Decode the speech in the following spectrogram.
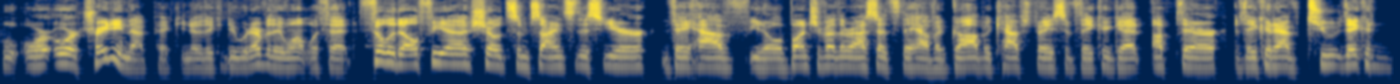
or or trading that pick. You know, they could do whatever they want with it. Philadelphia showed some signs this year. They have you know a bunch of other assets. They have a gob of cap space. If they could get up there, they could have two. They could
